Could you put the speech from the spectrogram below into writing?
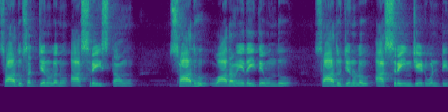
సాధు సజ్జనులను ఆశ్రయిస్తాము. సాధు వాదం ఏదైతే ఉందో సాధు జనులు ఆశ్రయించేటువంటి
